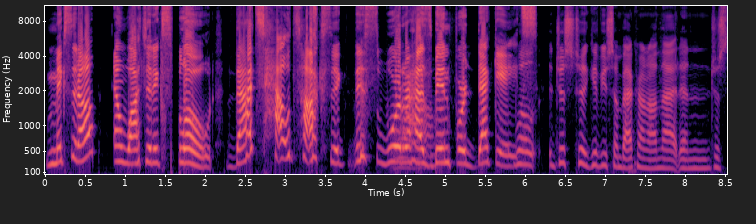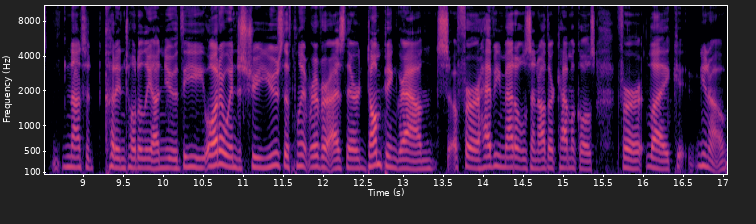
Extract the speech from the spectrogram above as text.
mix it up, and watch it explode. That's how toxic this water has been for decades. Well, just to give you some background on that, and just not to cut in totally on you, the auto industry used the Flint River as their dumping grounds for heavy metals and other chemicals for, like, you know,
